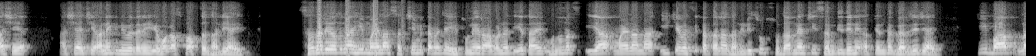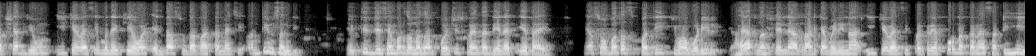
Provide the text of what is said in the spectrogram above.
असे आशयाची अनेक निवेदने विभागास प्राप्त झाली आहेत. सदर योजना ही महिला सक्षमीकरणाच्या हेतूने राबवण्यात येत आहे. म्हणूनच या महिलांना ई केवायसी करताना झालेली चूक सुधारण्याची संधी देणे अत्यंत गरजेचे आहे. ही बाब लक्षात घेऊन ई केवायसी मध्ये केवळ एकदा सुधारणा करण्याची अंतिम संधी एकतीस डिसेंबर दोन हजार पंचवीसपर्यंत देण्यात येत आहे. यासोबतच पती किंवा वडील हयात नसलेल्या लाडक्या बहिणींना ई केवायसी प्रक्रिया पूर्ण करण्यासाठीही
